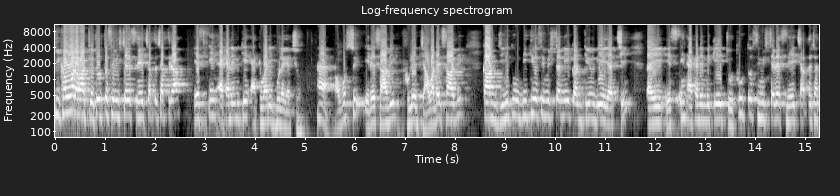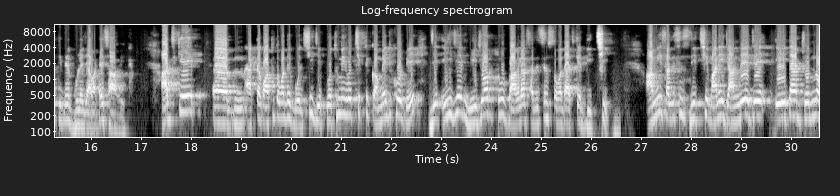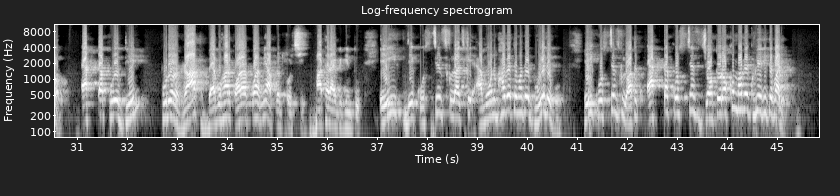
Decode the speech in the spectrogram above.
কি খবর? আমার চতুর্থ সেমিস্টারের স্নেহের ছাত্রছাত্রীরা এস এন একাডেমিকে একেবারেই ভুলে গেছো? হ্যাঁ অবশ্যই এটাই স্বাভাবিক, ভুলে যাওয়াটাই স্বাভাবিক। কারণ যেহেতু দ্বিতীয় সেমিস্টার নিয়ে কন্টিনিউ দিয়ে যাচ্ছি, তাই এস এন একাডেমিকে চতুর্থ সেমিস্টারের স্নেহের ছাত্রছাত্রীদের ভুলে যাওয়াটাই স্বাভাবিক। আজকে একটা কথা তোমাদের বলছি যে প্রথমে হচ্ছে একটু কমেন্ট করবে যে এই যে মেজর টু বাংলার সাজেশন তোমাদের আজকে দিচ্ছি আমি সাজেশনস দিচ্ছি মানে জানবে যে এইটার জন্য একটা পুরো দিন, পুরো রাত ব্যবহার করার পর আমি আপলোড করছি। মাথায় রাখবে কিন্তু। এই যে কোশ্চেন্সগুলো আজকে এমন ভাবে তোমাদের বলে দেব, এই কোশ্চেন্সগুলো, অর্থাৎ একটা কোশ্চেন্স যত রকম ভাবে ঘুরিয়ে দিতে পারে,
